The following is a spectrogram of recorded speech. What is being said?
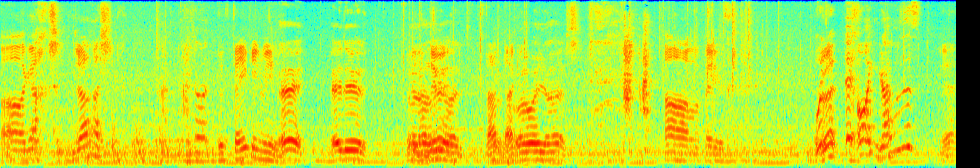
Oh gosh, Josh, I it's taking me. Hey. Hey, dude. What are you doing? Stop ducking. Oh my gosh. Oh, my face. What? What? Hey, oh, I can grab with this? Yeah.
